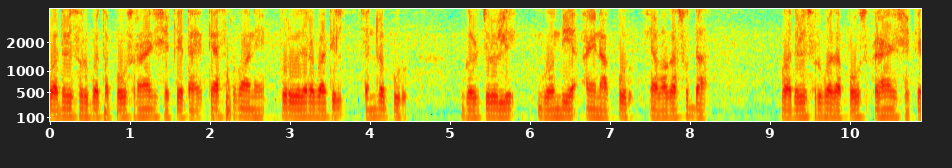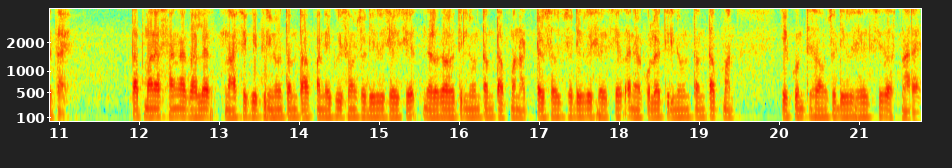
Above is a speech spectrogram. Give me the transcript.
वादळी स्वरूपाचा पाऊस राहण्याची शक्यता आहे. त्याचप्रमाणे पूर्व विदर्भातील चंद्रपूर गडचिरोली गोंदिया आणि नागपूर या भागातसुद्धा वादळी स्वरूपाचा पाऊस राहण्याची शक्यता आहे. तापमानात सांगा झाल्यास नाशिक येथील न्यूनतम तापमान एकवीस अंश डिग्री सेल्सिअस जळगाव येथील न्यूनतम तापमान अठ्ठावीस अंश डिग्री सेल्सिअस आणि अकोला येथील न्यूनतम तापमान एकोणतीस अंश डिग्री सेल्सिअस असणार आहे.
